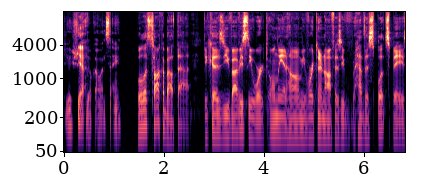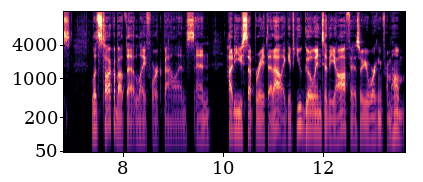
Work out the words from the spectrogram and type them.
You should yeah. you'll go insane. Well, let's talk about that because you've obviously worked only at home. You've worked in an office. You've had this split space. Let's talk about that life work balance and how do you separate that out? Like if you go into the office or you're working from home,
